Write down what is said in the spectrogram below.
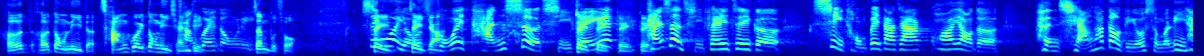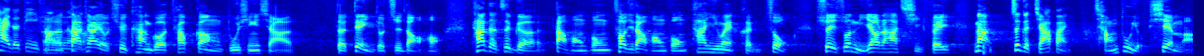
核核动力的常规动力潜艇，常规动力真不错，是因为有所谓弹射起飞，因为弹射起飞这个系统被大家夸耀的很强，它到底有什么厉害的地方呢？大家有去看过《Top Gun》独行侠的电影就知道哈，它的这个大黄蜂，超级大黄蜂，它因为很重，所以说你要让它起飞，那这个甲板长度有限嘛。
